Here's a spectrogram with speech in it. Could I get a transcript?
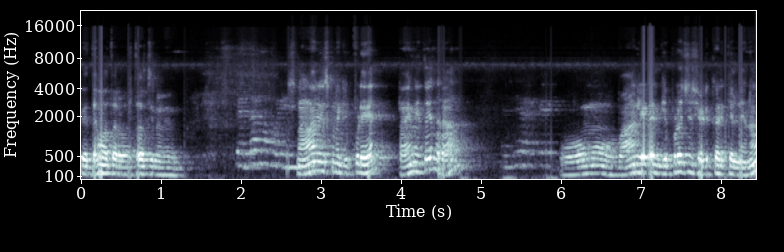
పెద్దమ్మ తర్వాత వచ్చిన నేను. స్నానం చేసుకున్నాక ఇప్పుడే టైం ఎంత అయిందిరా ఓమో బాగా లేట్ అయింది. ఎప్పుడు వచ్చిన షెడ్ కాడికి వెళ్ళాను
